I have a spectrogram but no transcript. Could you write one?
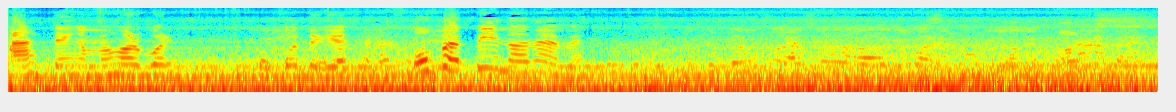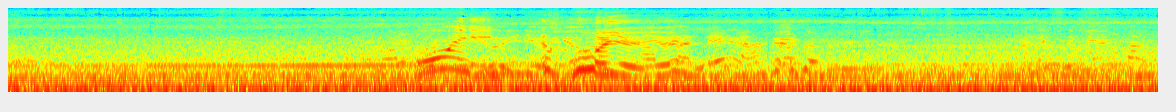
Ah, tenga mejor. Jocote que Un pepino, deme. Uy, uy, uy, uy. Palea. Mándese mi hermano.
